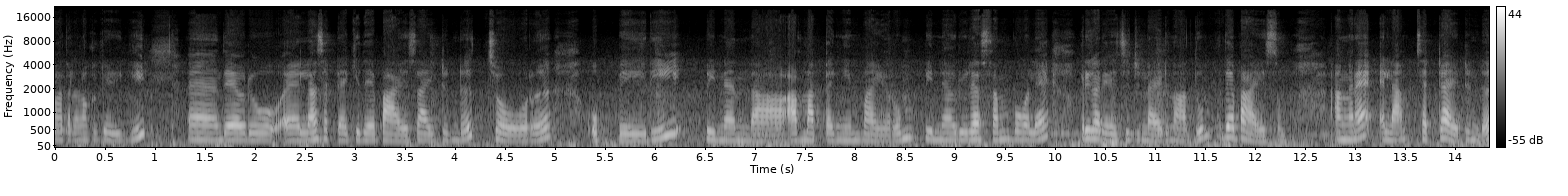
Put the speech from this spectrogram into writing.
പാത്രങ്ങളൊക്കെ കഴുകി ഇതേ ഒരു എല്ലാം സെറ്റാക്കി ഇതേ പായസമായിട്ടുണ്ട് ചോറ് ഉപ്പേരി പിന്നെന്താ മത്തങ്ങയും പയറും പിന്നെ ഒരു രസം പോലെ ഒരു കറി വെച്ചിട്ടുണ്ടായിരുന്നു. അതും ഇതേ പായസം. അങ്ങനെ എല്ലാം സെറ്റായിട്ടുണ്ട്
